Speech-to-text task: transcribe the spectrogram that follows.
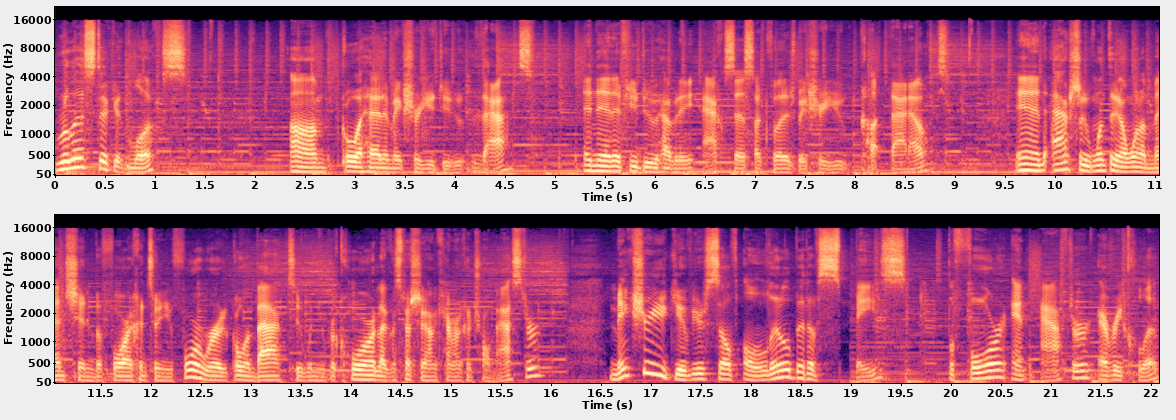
realistic it looks, um, go ahead and make sure you do that. And then if you do have any access like footage, make sure you cut that out. And actually, one thing I want to mention before I continue forward, going back to when you record, like especially on Camera Control Master, make sure you give yourself a little bit of space before and after every clip.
